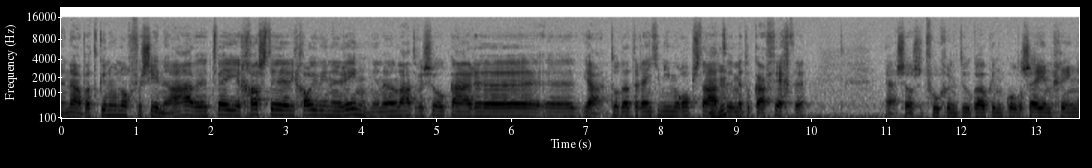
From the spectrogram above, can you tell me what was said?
eh, nou, wat kunnen we nog verzinnen? Ah, we twee gasten, die gooien we in een ring. En dan laten we ze elkaar, eh, eh, ja, totdat er eentje niet meer opstaat, Mhm. met elkaar vechten. Ja, zoals het vroeger natuurlijk ook in een colosseum ging.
